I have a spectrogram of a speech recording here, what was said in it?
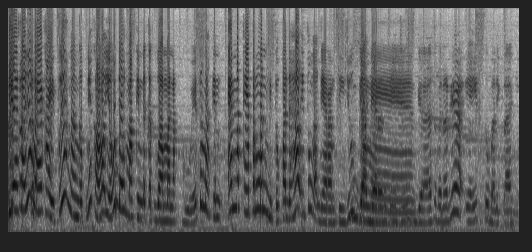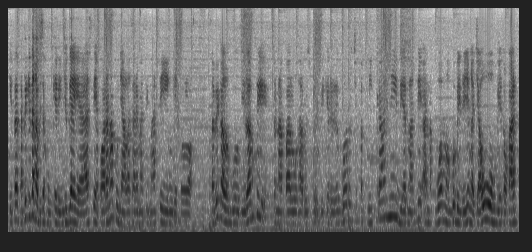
Biasanya mereka itu yang nganggapnya kalau ya udah makin deket gua sama anak gue itu makin enak kayak temen gitu. Padahal itu nggak garansi juga, Nggak men. garansi juga sebenarnya ya itu balik lagi kita tapi kita nggak bisa pungkirin juga ya setiap orang kan punya alasannya masing-masing gitu loh tapi kalau gue bilang sih kenapa lu harus berpikir gue harus cepet nikah nih biar nanti anak gue sama gue bedanya nggak jauh gitu kan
